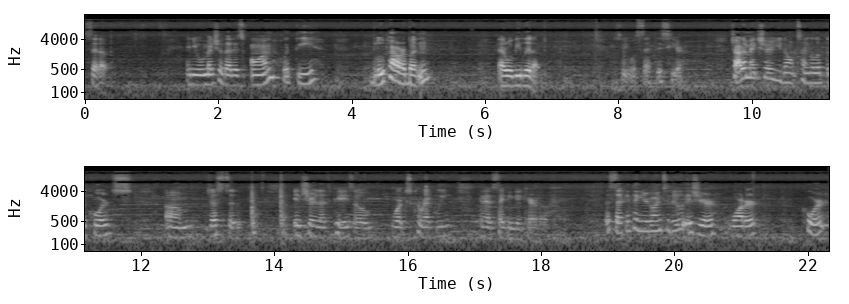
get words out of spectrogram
setup. And you will make sure that it's on with the blue power button that will be lit up. So you will set this here. Try to make sure you don't tangle up the cords um, just to ensure that the piezo works correctly and it's taken good care of. The second thing you're going to do is your water cord.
